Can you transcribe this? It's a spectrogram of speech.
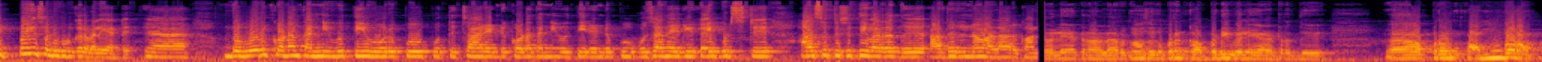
இப்பயும் சொல்லி கொடுக்குற விளையாட்டு. இந்த ஒரு குடம் தண்ணி ஊற்றி ஒரு பூ பூத்துச்சா ரெண்டு குடம் தண்ணி ஊற்றி ரெண்டு பூ பூச்சா அதை கை பிடிச்சிட்டு அதை சுற்றி சுற்றி வர்றது அது இன்னும் நல்லா இருக்கும் விளையாட்டு நல்லா இருக்கும். அதுக்கப்புறம் கபடி விளையாடுறது. அப்புறம் பம்பரம்.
